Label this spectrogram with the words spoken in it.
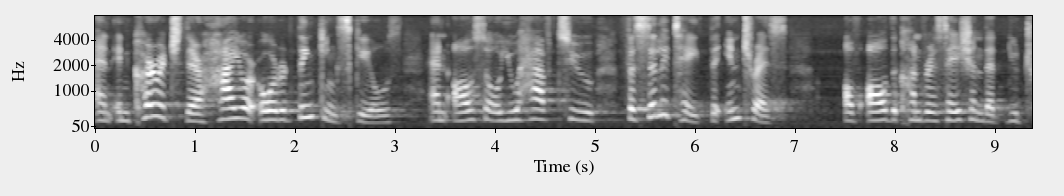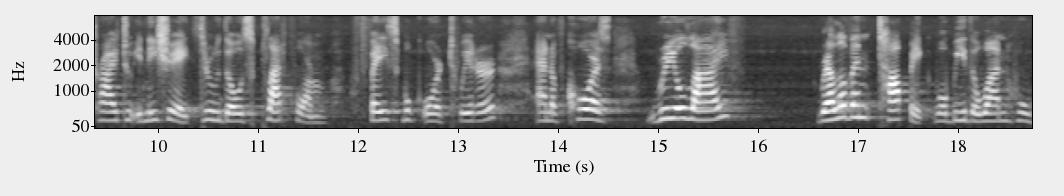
and encourage their higher order thinking skills. And also you have to facilitate the interest of all the conversation that you try to initiate through those platforms, Facebook or Twitter. And of course, real life, relevant topic will be the one who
